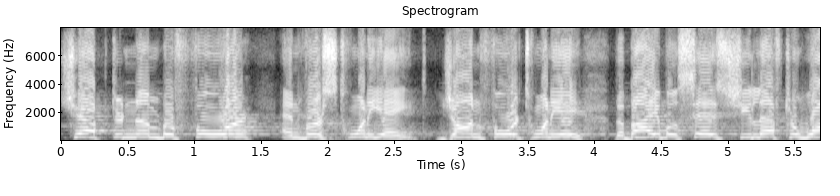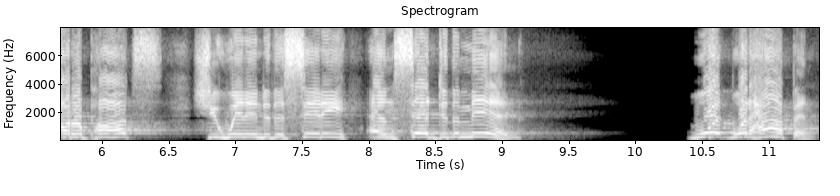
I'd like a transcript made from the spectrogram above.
chapter number 4 and verse 28, John 4 28, the Bible says she left her water pots, she went into the city and said to the men, What, what happened?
